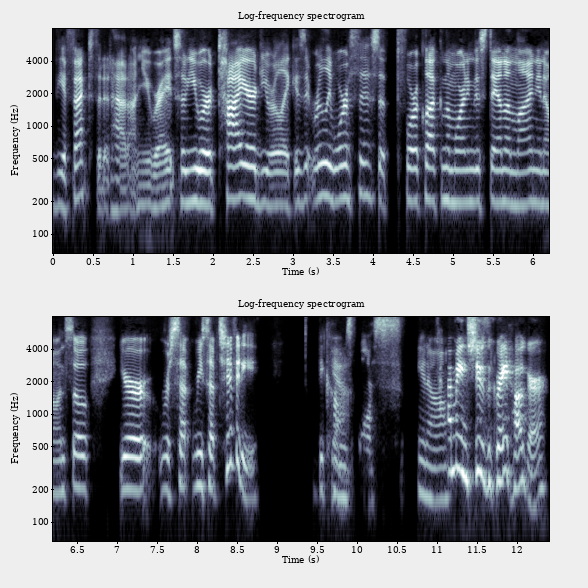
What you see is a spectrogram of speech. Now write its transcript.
the effect that it had on you right so you were tired you were like is it really worth this at four o'clock in the morning to stand online you know and so your recept- receptivity becomes less you know I mean, she was a great hugger.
